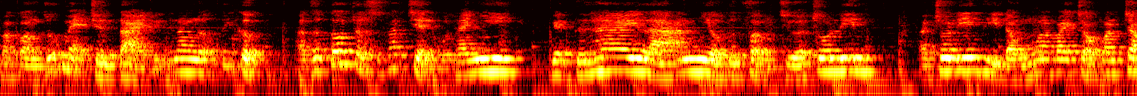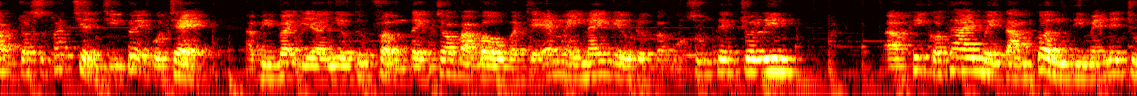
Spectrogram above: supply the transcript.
mà còn giúp mẹ truyền tải những năng lượng tích cực à, rất tốt cho sự phát triển của thai nhi. Việc thứ hai là ăn nhiều thực phẩm chứa choline. À, choline thì đóng vai trò quan trọng cho sự phát triển trí tuệ của trẻ. À, vì vậy à, nhiều thực phẩm dành cho bà bầu và trẻ em ngày nay đều được à, bổ sung thêm choline. À, khi có thai 18 tuần thì mẹ nên chú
